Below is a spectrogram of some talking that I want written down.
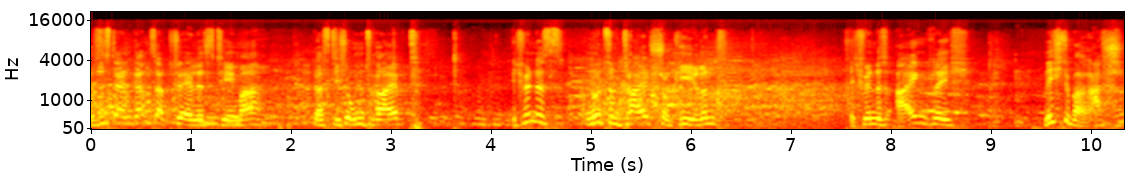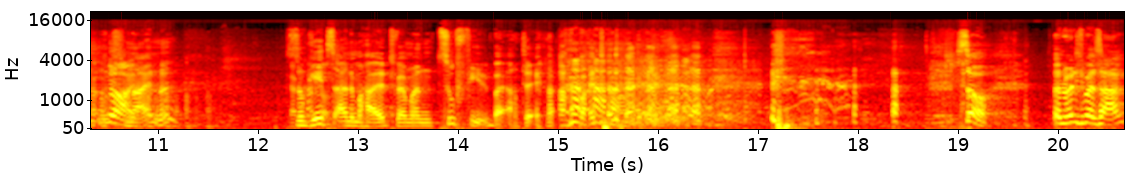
Es ist ein ganz aktuelles Thema, das dich umtreibt. Ich finde es nur zum Teil schockierend. Ich finde es eigentlich nicht überraschend. Nein. ne? So geht's einem halt, wenn man zu viel bei RTL arbeitet. so, dann würde ich mal sagen,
